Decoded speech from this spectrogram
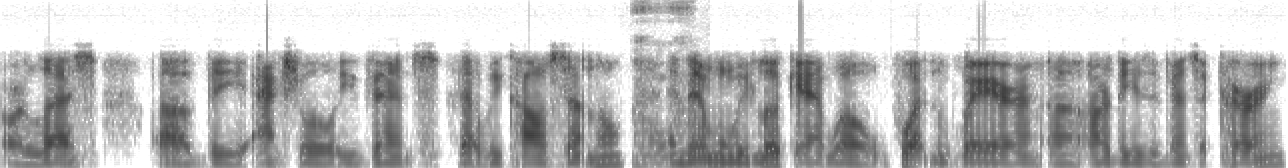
or less of the actual events that we call Sentinel. Oh, wow. And then when we look at, well, what and where uh, are these events occurring?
